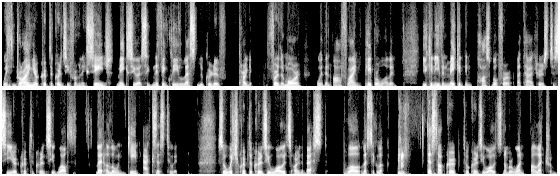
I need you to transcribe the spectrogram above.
Withdrawing your cryptocurrency from an exchange makes you a significantly less lucrative target. Furthermore, with an offline paper wallet, you can even make it impossible for attackers to see your cryptocurrency wealth, let alone gain access to it. So, which cryptocurrency wallets are the best? Well, let's take a look. Desktop cryptocurrency wallets number one, Electrum.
